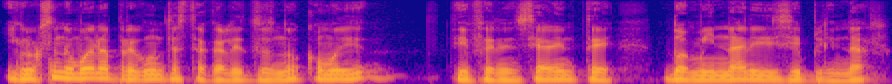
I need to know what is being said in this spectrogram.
Y creo que es una buena pregunta esta, Caletos, ¿no? ¿Cómo diferenciar entre dominar y disciplinar?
